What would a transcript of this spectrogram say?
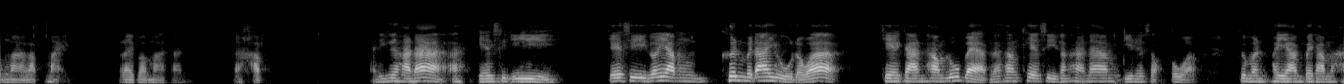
ลงมารับใหม่อะไรประมาณนั้นนะครับ อันนี้คือ HANA อะ KCE KCE ก็ยังขึ้นไปได้อยู่แต่ว่า เคการทำรูปแบบนะทั้ง KC ทั้ง HANA เมื่อกี้ในสองตัว คือมันพยายามไปทำไฮ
